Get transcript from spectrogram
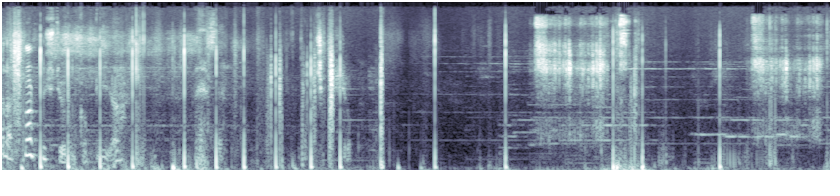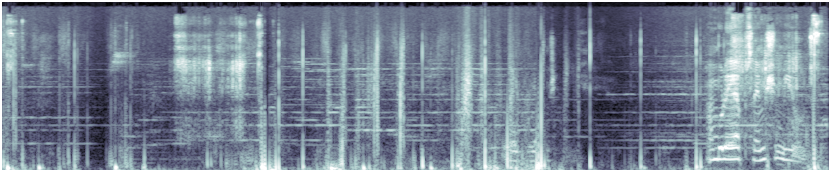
Bırakmak mı istiyorum kapıyı ya. Neyse. Bir şey yok. Ben buraya yapsaymışım iyi olacakmış.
